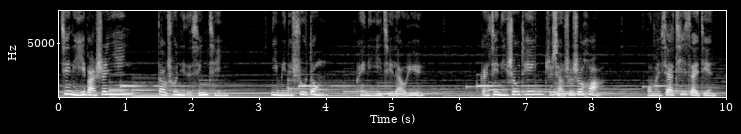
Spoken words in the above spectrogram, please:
借你一把声音，道出你的心情，匿名的树洞，陪你一起疗愈。感谢您收听《只想说说话》，我们下期再见。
